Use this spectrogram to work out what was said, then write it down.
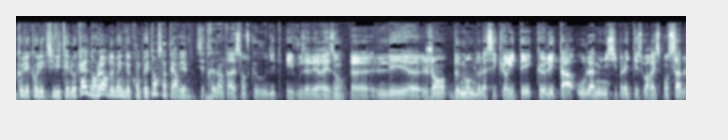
que les collectivités locales, dans leur domaine de compétences, interviennent. C'est très intéressant ce que vous dites, et vous avez raison. Euh, les euh, gens demandent de la sécurité, que l'État ou la municipalité soit responsable,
